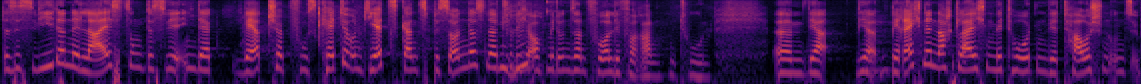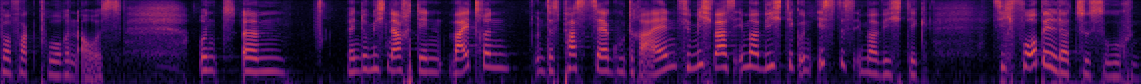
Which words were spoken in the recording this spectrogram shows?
Das ist wieder eine Leistung, dass wir in der Wertschöpfungskette und jetzt ganz besonders natürlich mhm. auch mit unseren Vorlieferanten tun. Ähm, wir wir berechnen nach gleichen Methoden, wir tauschen uns über Faktoren aus. Und ähm, wenn du mich nach den weiteren, und das passt sehr gut rein, für mich war es immer wichtig und ist es immer wichtig, sich Vorbilder zu suchen.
